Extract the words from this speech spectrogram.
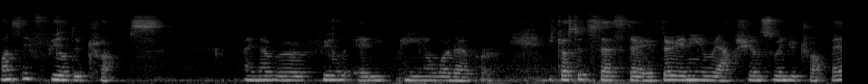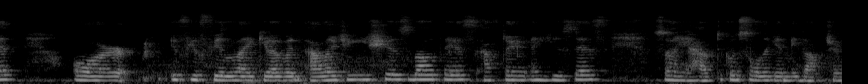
once I feel the drops I never feel any pain or whatever. Because it says there if there are any reactions when you drop it or if you feel like you have an allergy issues about this after I use this so I have to consult again my doctor.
